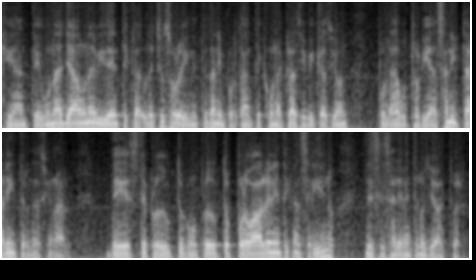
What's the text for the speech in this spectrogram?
que ante una ya una evidente un hecho sobreviviente tan importante como una clasificación por la autoridad sanitaria internacional de este producto como un producto probablemente cancerígeno necesariamente nos lleva a actuar.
